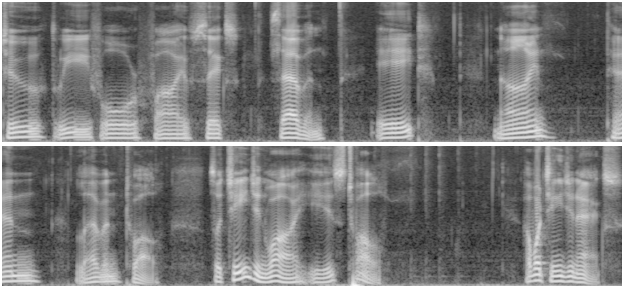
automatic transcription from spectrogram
2 3 4 5 6 7 8, 9, 10, 11, 12. So change in y is 12. How about change in x?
